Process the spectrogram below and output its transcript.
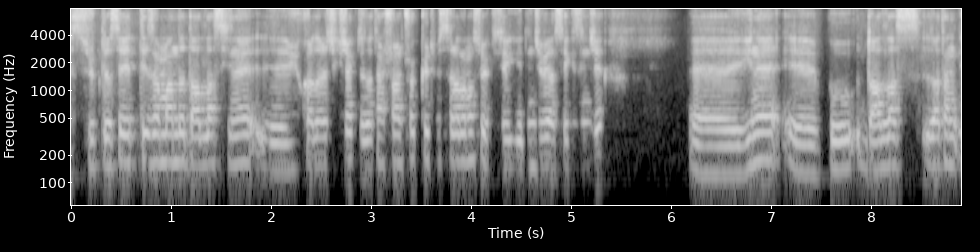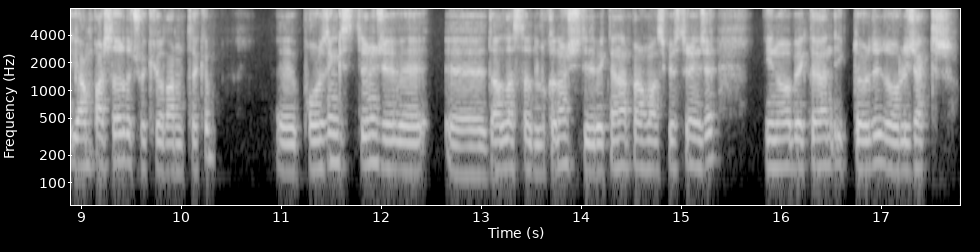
sürklase ettiği zaman da Dallas yine e, yukarılara çıkacaktır. Zaten şu an çok kötü bir sıralaması yok. 7. veya 8. Ee, yine e, bu Dallas zaten yan parçaları da çok iyi olan bir takım. e, Porzingis dönünce ve e, Dallas'ta Luka Doncic'te beklenen performans gösterince yine o beklenen ilk dördü zorlayacaktır.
